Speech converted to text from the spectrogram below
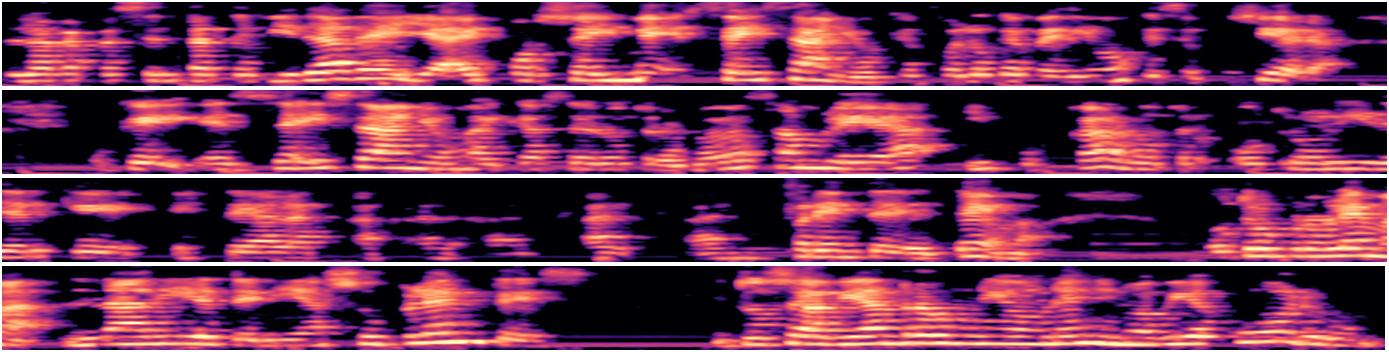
la representatividad de ella es por seis, seis años, que fue lo que pedimos que se pusiera. Ok, en seis años hay que hacer otra nueva asamblea y buscar otro, otro líder que esté al frente del tema. Otro problema, nadie tenía suplentes. Entonces habían reuniones y no había quórum,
